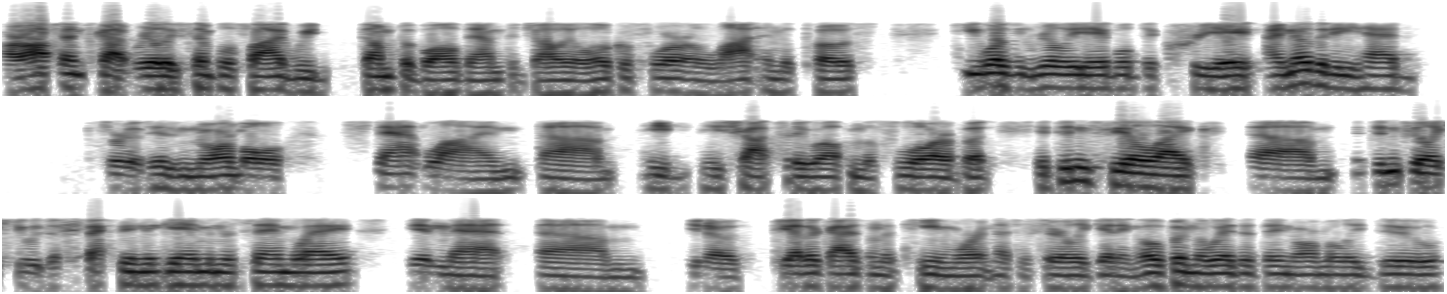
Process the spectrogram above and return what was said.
our offense got really simplified. We dumped the ball down to Jahlil Okafor a lot in the post. He wasn't really able to create. I know that he had sort of his normal stat line, um, he he shot pretty well from the floor, but it didn't feel like um, it didn't feel like he was affecting the game in the same way. In that, um, you know, the other guys on the team weren't necessarily getting open the way that they normally do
